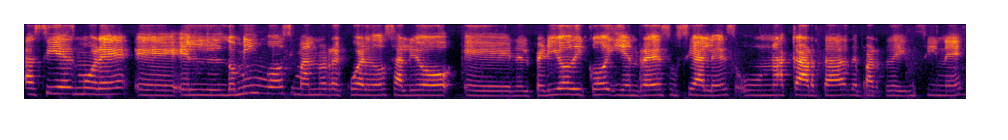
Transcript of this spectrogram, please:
Así es, More. Eh, el domingo, si mal no recuerdo, salió en el periódico y en redes sociales una carta de parte de INCINE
